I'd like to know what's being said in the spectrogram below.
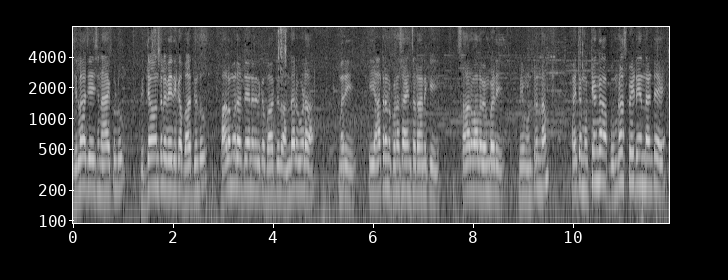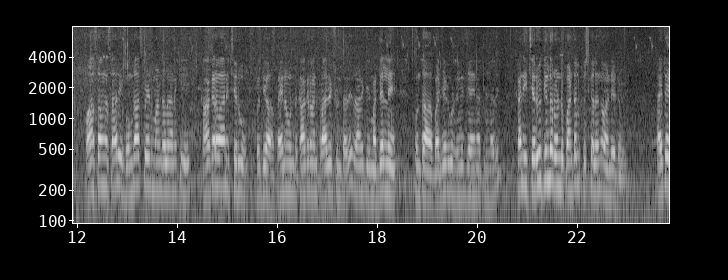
జిల్లా జేఏసీ నాయకులు విద్యావంతుల వేదిక బాధ్యులు పాలమూరు అధ్యయన వేదిక బాధ్యులు అందరూ కూడా మరి ఈ యాత్రను కొనసాగించడానికి సార్ వాళ్ళ వెంబడి మేము ఉంటున్నాం. అయితే ముఖ్యంగా బుమ్రాస్పేట్ ఏంటంటే వాస్తవంగా సార్ ఈ బుమ్రాస్పేట మండలానికి కాకరవాణి చెరువు కొద్దిగా పైన ఉంట కాకరవాణి ప్రాజెక్ట్ ఉంటుంది. దానికి మధ్యలోనే కొంత బడ్జెట్ కూడా రిలీజ్ అయినట్లున్నది. కానీ ఈ చెరువు కింద రెండు పంటలు పుష్కలంగా వండేటివి. అయితే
